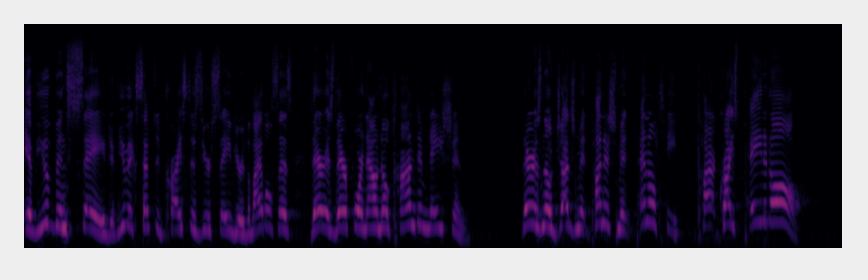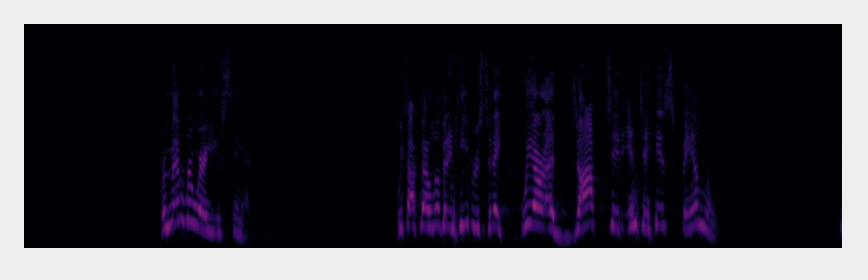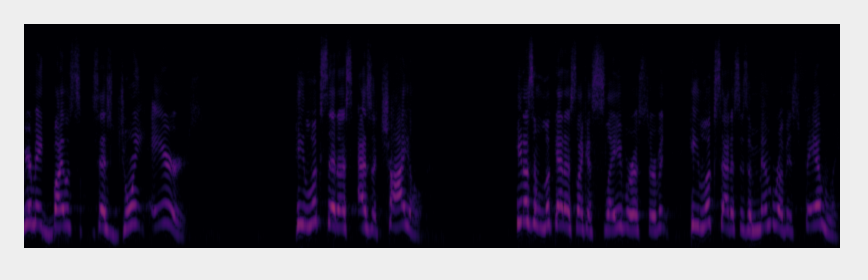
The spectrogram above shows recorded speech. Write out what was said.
If you've been saved, if you've accepted Christ as your Savior, the Bible says there is therefore now no condemnation. There is no judgment, punishment, penalty. Christ paid it all. Remember where you stand. We talked about a little bit in Hebrews today. We are adopted into his family. We are made, the Bible says, joint heirs. He looks at us as a child. He doesn't look at us like a slave or a servant. He looks at us as a member of his family.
